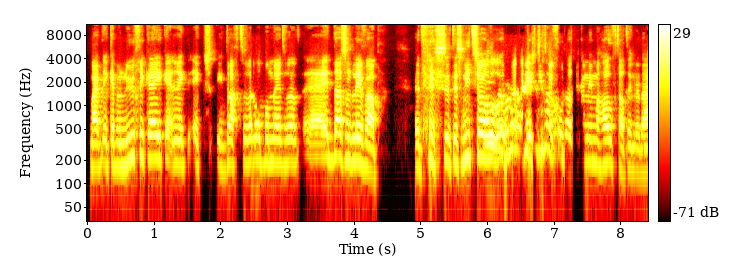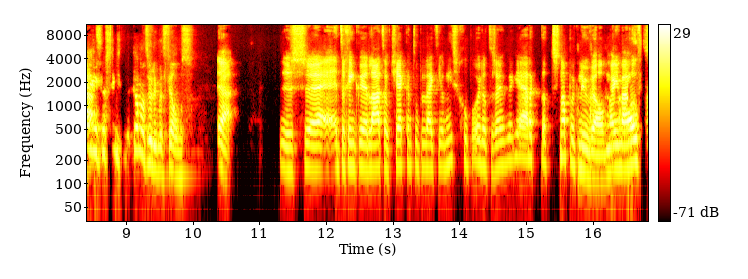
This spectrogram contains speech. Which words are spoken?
Maar ik heb hem nu gekeken en ik, ik, ik dacht wel op het moment dat eh, it doesn't live up. Het is, het is niet zo, Nee, hij is niet zo goed als ik hem in mijn hoofd had, inderdaad. Nee, precies. Dat kan natuurlijk met films. Ja. Dus, eh, en toen ging ik eh, later ook checken en toen blijkt hij ook niet zo goed beoordeeld te zijn. Ik denk, ja, dat, dat snap ik nu wel. Maar in mijn hoofd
